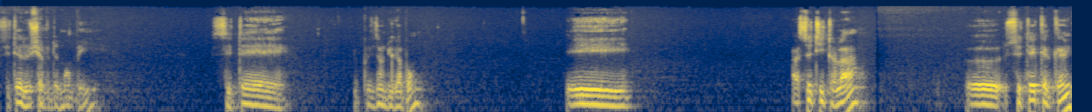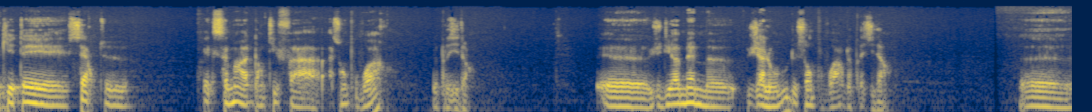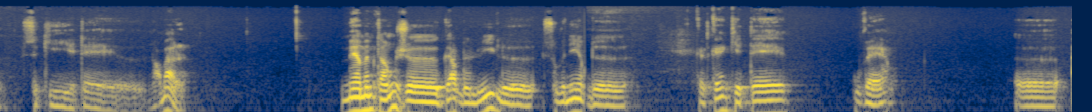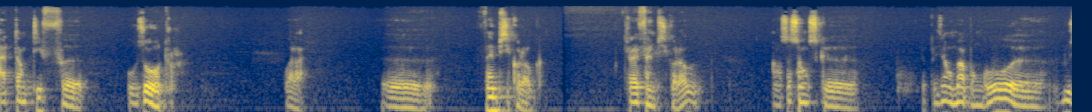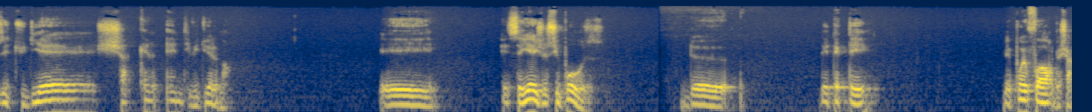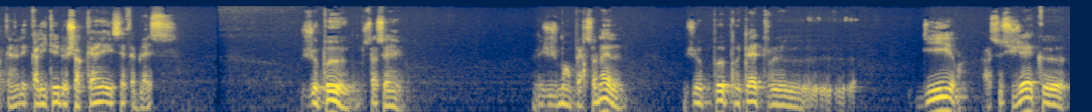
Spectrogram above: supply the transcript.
c'était le chef de mon pays, c'était le président du Gabon, et à ce titre-là, euh, c'était quelqu'un qui était certes extrêmement attentif à, son pouvoir, le président. Euh, je dirais même euh, jaloux de son pouvoir de président. ce qui était normal. Mais en même temps, je garde de lui le souvenir de quelqu'un qui était ouvert, attentif aux autres. Voilà. Euh, fin psychologue. Très fin psychologue. En ce sens que le président Omar Bongo euh, nous étudiait chacun individuellement. Et essayait, je suppose, de détecter les points forts de chacun, les qualités de chacun et ses faiblesses je peux, ça c'est un jugement personnel, je peux peut-être euh, dire à ce sujet que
